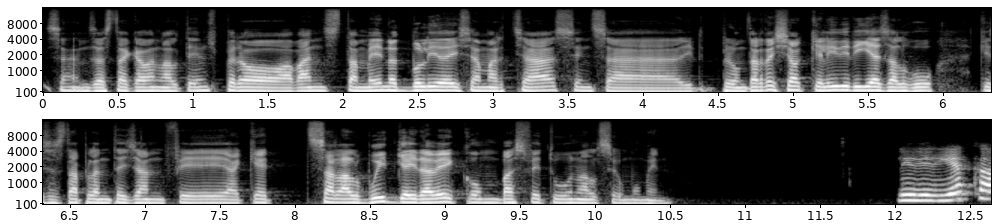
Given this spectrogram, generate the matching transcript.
Se'ns està acabant el temps, però abans també no et volia deixar marxar sense preguntar-te això, què li diries a algú que s'està plantejant fer aquest salt al buit gairebé com vas fer tu en el seu moment? Li diria que,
